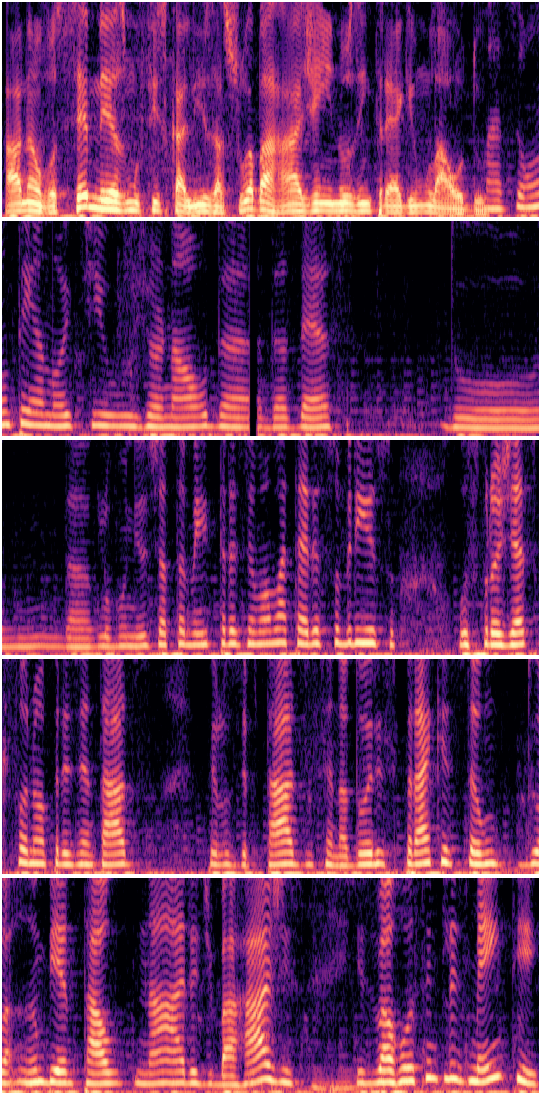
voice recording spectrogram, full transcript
Ah, não, você mesmo fiscaliza a sua barragem e nos entregue um laudo. Mas ontem à noite o jornal da- das 10 do, da Globo News já também trazia uma matéria sobre isso. Os projetos que foram apresentados pelos deputados e senadores para a questão do ambiental na área de barragens esbarrou simplesmente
